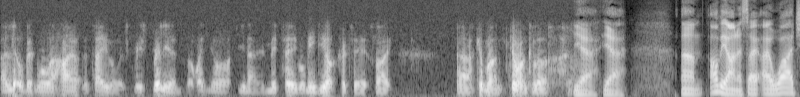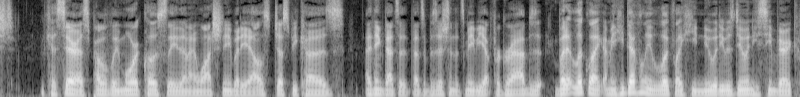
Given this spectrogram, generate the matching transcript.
a little bit more high up the table, it's, it's brilliant. But when you're you know mid-table mediocrity, it's like, ah, come on, come on, Claude. Yeah, yeah. Um, I'll be honest. I, I watched Caceres probably more closely than I watched anybody else, just because I think that's a that's a position that's maybe up for grabs. But it looked like I mean he definitely looked like he knew what he was doing. He seemed very c-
